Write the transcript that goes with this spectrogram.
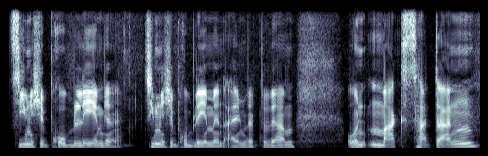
ziemliche Probleme, ziemliche Probleme in allen Wettbewerben. Und Max hat dann,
